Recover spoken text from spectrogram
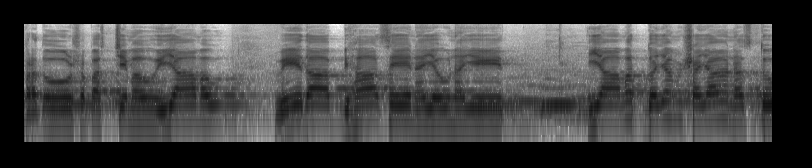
प्रदोषपश्चिमौ यामौ वेदाभ्यासेन यौनयेत्। यामद्वयं शयानस्तु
